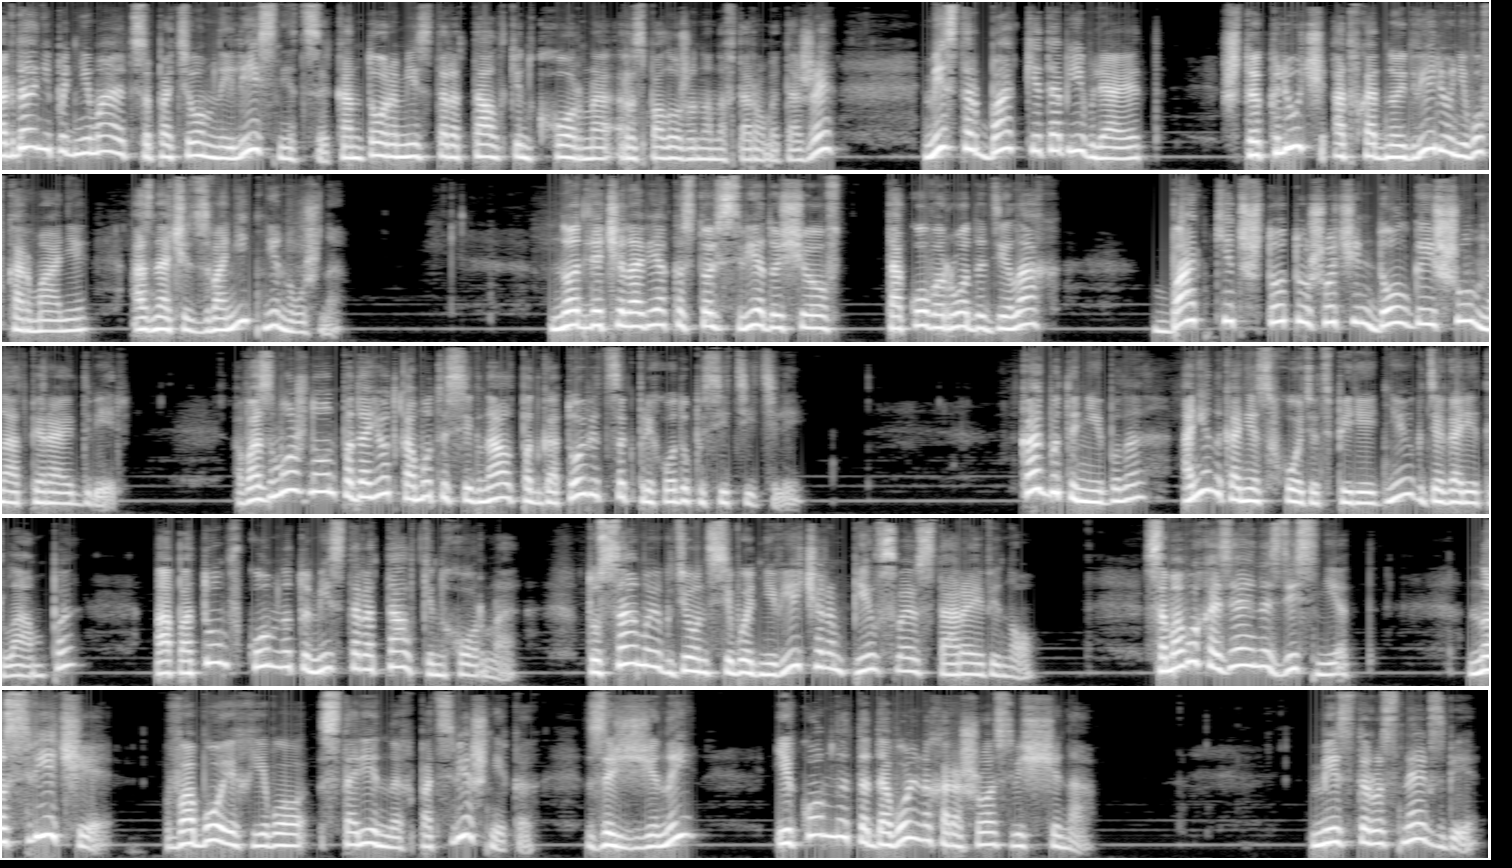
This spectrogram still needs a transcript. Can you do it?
Когда они поднимаются по темной лестнице, контора мистера Талкингхорна расположена на втором этаже, мистер Баккет объявляет, что ключ от входной двери у него в кармане, а значит, звонить не нужно. Но для человека, столь сведущего в такого рода делах, Баккет что-то уж очень долго и шумно отпирает дверь. Возможно, он подает кому-то сигнал подготовиться к приходу посетителей. Как бы то ни было, они, наконец, входят в переднюю, где горит лампа, а потом в комнату мистера Талкинхорна, ту самую, где он сегодня вечером пил свое старое вино. Самого хозяина здесь нет, но свечи в обоих его старинных подсвечниках зажжены, и комната довольно хорошо освещена. Мистеру Снегсби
